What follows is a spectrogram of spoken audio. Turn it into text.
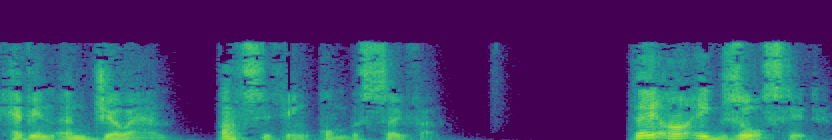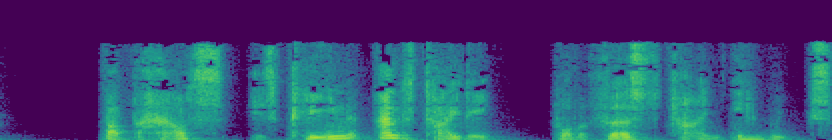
Kevin and Joanne are sitting on the sofa. They are exhausted, but the house is clean and tidy for the first time in weeks.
